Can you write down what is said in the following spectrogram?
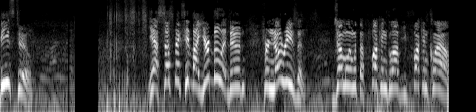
these two. Yeah, suspects hit by your bullet, dude, for no reason. Jumbling with the fucking glove, you fucking clown.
